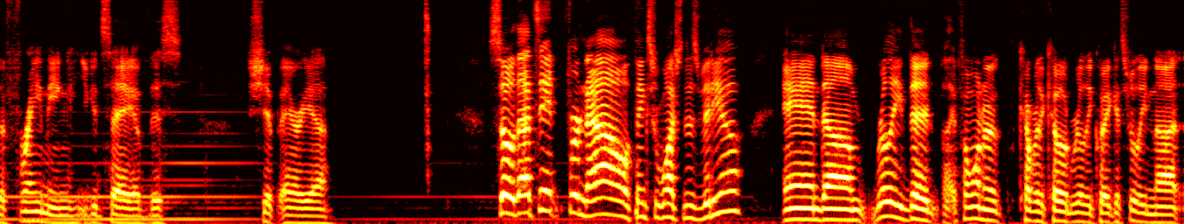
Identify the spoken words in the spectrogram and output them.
the framing, you could say, of this ship area. So that's it for now. Thanks for watching this video. And um, really, the if I want to cover the code really quick, it's really not.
